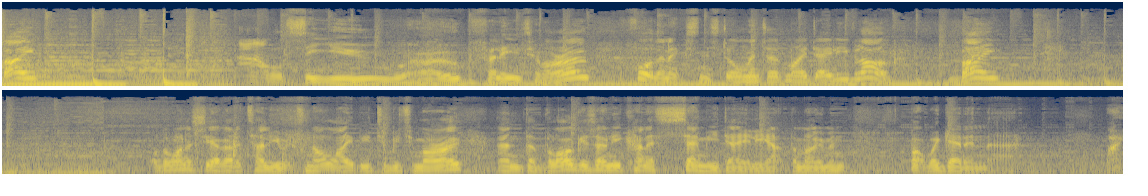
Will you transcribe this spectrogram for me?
Bye. And I will see you hopefully tomorrow for the next instalment of my daily vlog. Bye. Although honestly, I've got to tell you, it's not likely to be tomorrow, and the vlog is only kind of semi-daily at the moment, but we're getting there. Bye.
